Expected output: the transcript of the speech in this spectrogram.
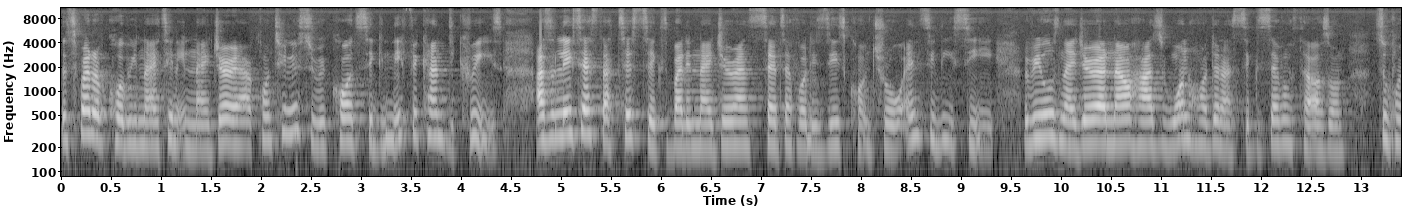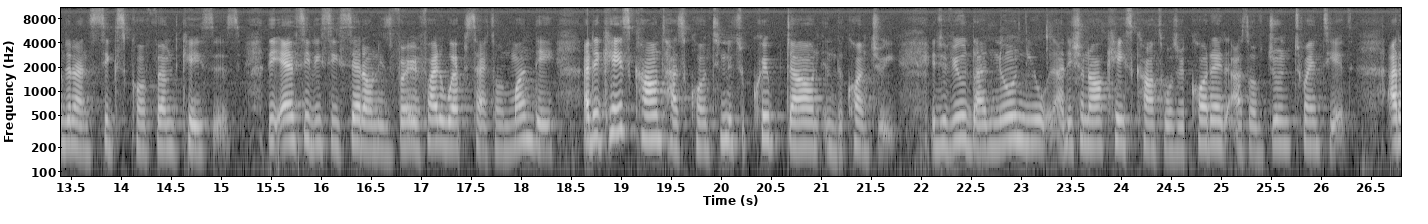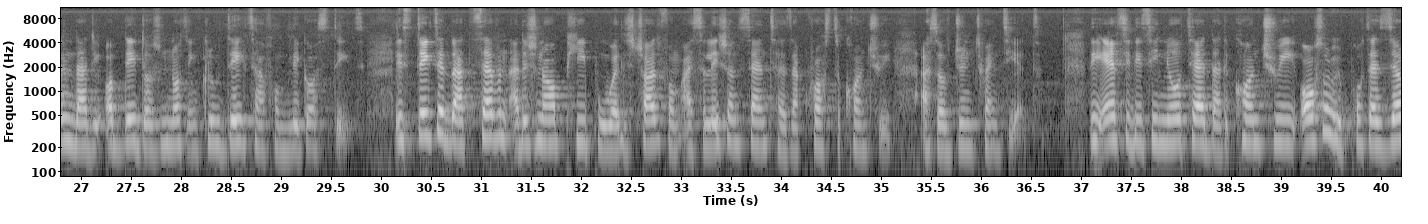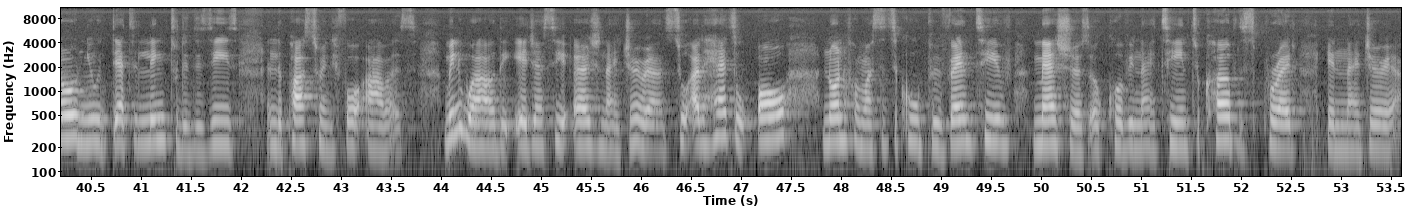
The spread of COVID-19 in Nigeria continues to record significant decrease as the latest statistics by the Nigerian Center for Disease Control NCDC reveals Nigeria now has 167,206 confirmed cases. The NCDC said on its verified website on Monday that the case count has continued to creep down in the country. It revealed that no new additional case count was recorded as of June 20th, adding that the update does not include data from Lagos State. It stated that seven additional people were discharged from isolation centers across the country as of June 20th. The NCDC noted that the country also reported zero new deaths linked to the disease in the past 24 hours. Meanwhile, the agency urged Nigerians to adhere to all non-pharmaceutical preventive measures of COVID-19 to curb the spread in Nigeria.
